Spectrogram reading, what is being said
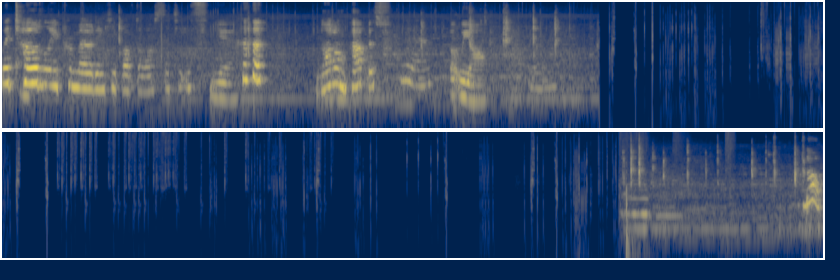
We're totally promoting Keeper of the Lost Cities. Yeah. yeah. Not on purpose, Yeah. but we are. yeah. No,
